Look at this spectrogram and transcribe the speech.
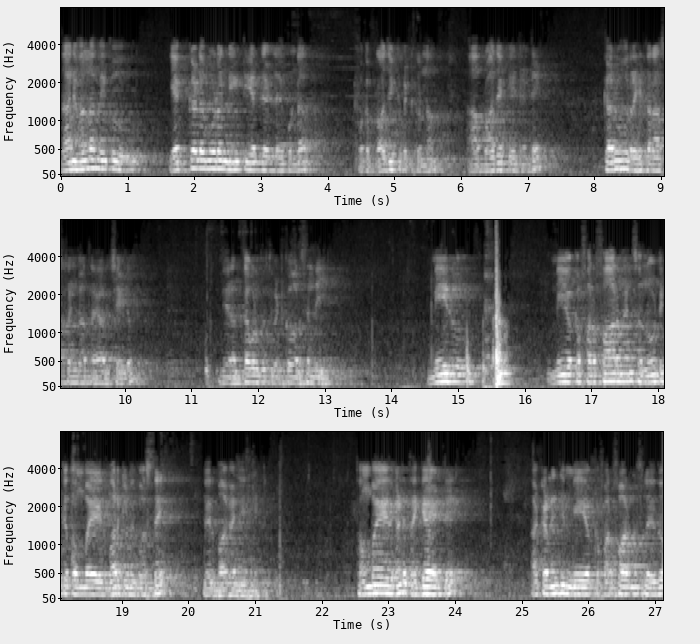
దానివల్ల మీకు ఎక్కడ కూడా నీటి ఎద్దడి లేకుండా ఒక ప్రాజెక్ట్ పెట్టుకున్నాం. ఆ ప్రాజెక్ట్ ఏంటంటే కరువు రహిత రాష్ట్రంగా తయారు చేయడం మీరంతా కూడా గుర్తుపెట్టుకోవాల్సింది. మీరు మీ యొక్క పర్ఫార్మెన్స్ నూటికి తొంభై ఐదు మార్కులు మీకు వస్తే మీరు బాగా చేసినట్టు. తొంభై ఐదు కంటే తగ్గాయంటే అక్కడి నుంచి మీ యొక్క పర్ఫార్మెన్స్లో ఏదో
